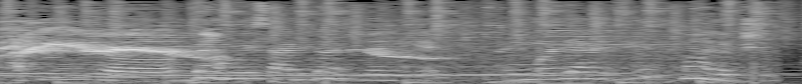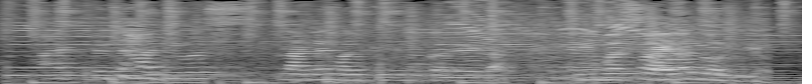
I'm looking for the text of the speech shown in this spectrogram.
आपली ब्राह्मणी साडी घातलेली आहे. आणि मध्ये आहे ती महालक्ष्मी. आठ ते दहा दिवस लागले मला पूर्ण करायला आणि बसवायला दोन दिवस.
